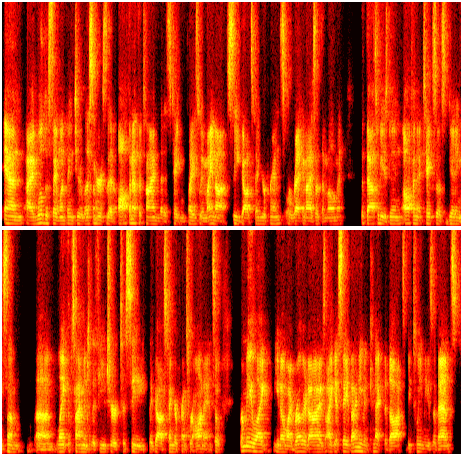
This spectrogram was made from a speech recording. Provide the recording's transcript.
And I will just say one thing to your listeners that often at the time that it's taking place, we might not see God's fingerprints or recognize at the moment that that's what he's doing. Often it takes us getting some um, length of time into the future to see that God's fingerprints were on it. And so for me, like, you know, my brother dies, I get saved. I didn't even connect the dots between these events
